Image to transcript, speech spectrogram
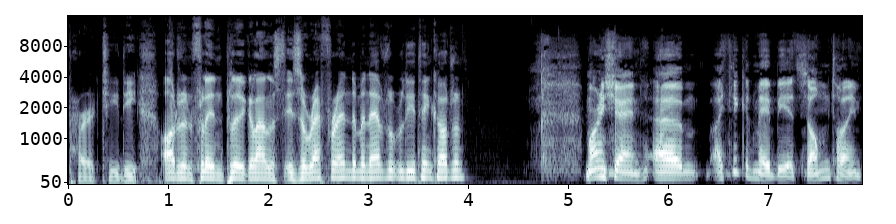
per TD. Odran Flynn, political analyst, is a referendum inevitable, do you think, Odran? Morning, Shane. Um, I think it may be at some time,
